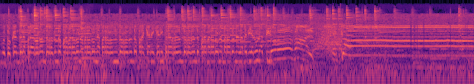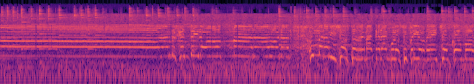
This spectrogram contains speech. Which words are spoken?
Palmo tocándola para Redondo, Redondo para Maradona, Maradona para Redondo, Redondo para Cani, Cani para Redondo, Redondo para Maradona, Maradona en la media luna, tiró, gol, gol, argentino, maravilloso remate al ángulo superior derecho como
